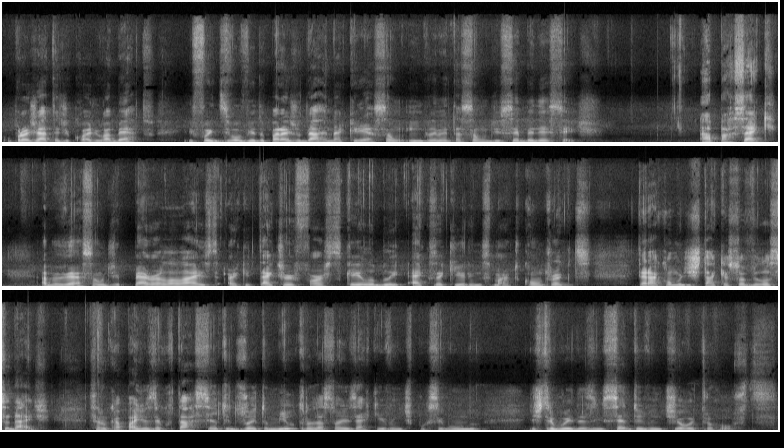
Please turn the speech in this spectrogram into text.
O projeto é de código aberto e foi desenvolvido para ajudar na criação e implementação de CBDCs. A Parsec, abreviação de Parallelized Architecture for Scalably Executing Smart Contracts, terá como destaque a sua velocidade, sendo capaz de executar 118 mil transações ERC20 por segundo, distribuídas em 128 hosts,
